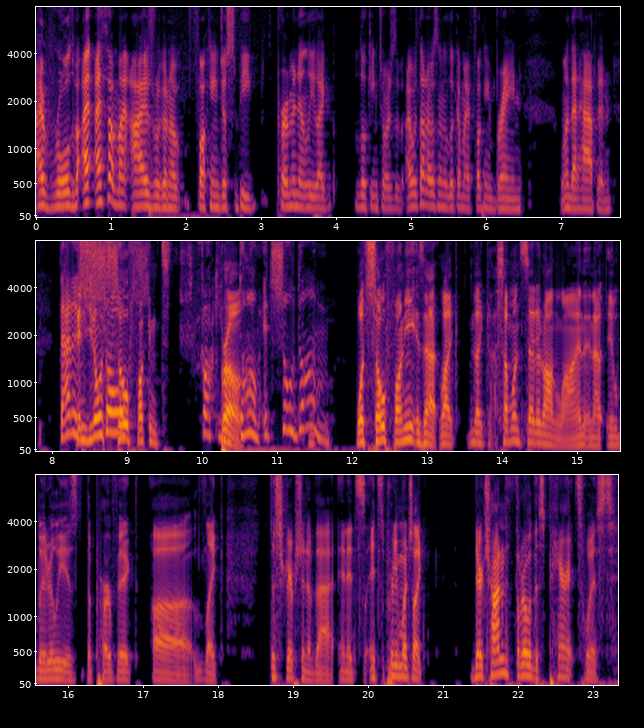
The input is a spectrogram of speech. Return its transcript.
I rolled. I, I thought my eyes were gonna fucking just be permanently like looking towards the. I thought I was gonna look at my fucking brain when that happened. That is and you know what's so, so fucking t- fucking Bro. dumb. It's so dumb. What's so funny is that like like someone said it online and it literally is the perfect uh like description of that and it's it's pretty much like they're trying to throw this parent twist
